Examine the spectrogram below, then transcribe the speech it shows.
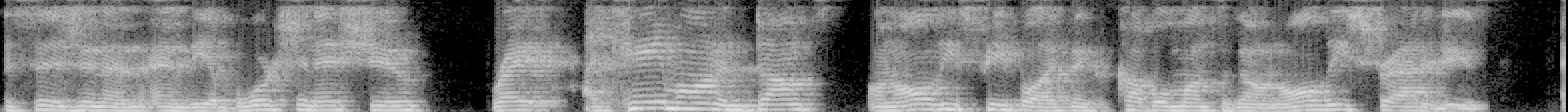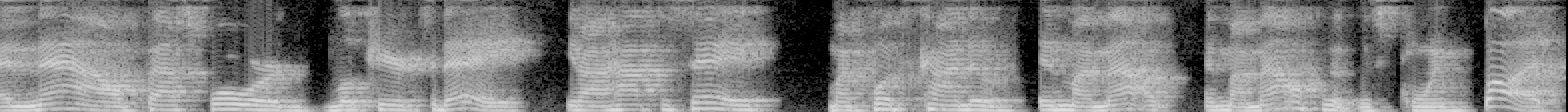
decision and, and the abortion issue. Right, I came on and dunked on all these people. I think a couple months ago, and all these strategies. And now, fast forward, look here today. You know, I have to say my foot's kind of in my mouth in my mouth at this point. But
